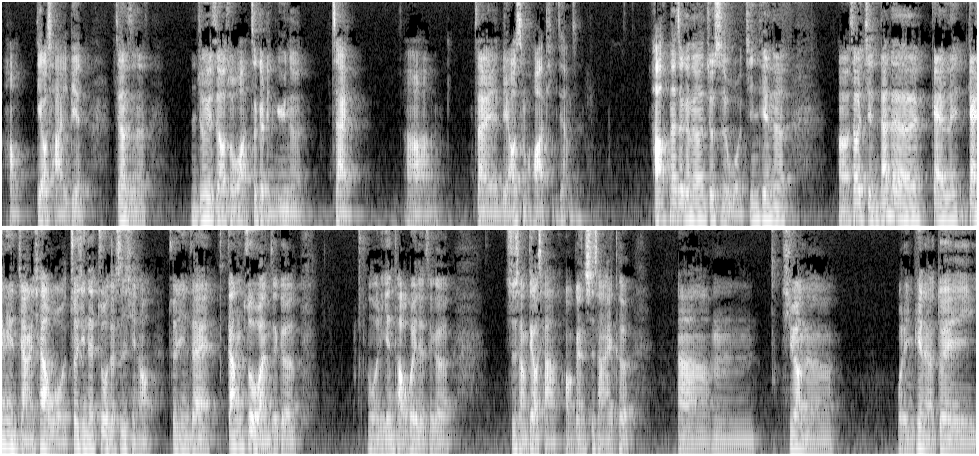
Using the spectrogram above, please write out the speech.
好调查一遍，这样子呢，你就会知道说，哇，这个领域呢在啊在聊什么话题这样子。好，那这个呢就是我今天呢。啊，稍微简单的概念概念讲一下我最近在做的事情哈。最近在刚做完这个我的研讨会的这个市场调查哦，跟市场骇客。那嗯，希望呢我的影片呢对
